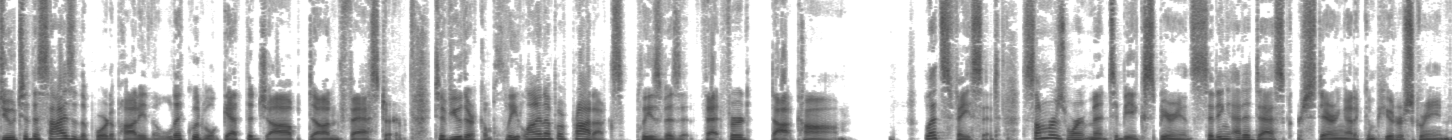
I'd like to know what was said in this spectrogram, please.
Due to the size of the Porta Potti, the liquid will get the job done faster. To view their complete lineup of products, please visit thetford.com. Let's face it, summers weren't meant to be experienced sitting at a desk or staring at a computer screen.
